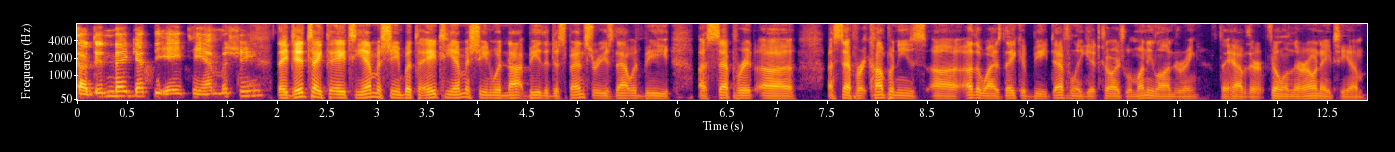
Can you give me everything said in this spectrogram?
Uh, didn't they get the ATM machine? They did take the ATM machine, but the ATM machine would not be the dispensaries. That would be a separate uh a separate companies. Uh, otherwise, they could be definitely get charged with money laundering if they have their filling their own ATM.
